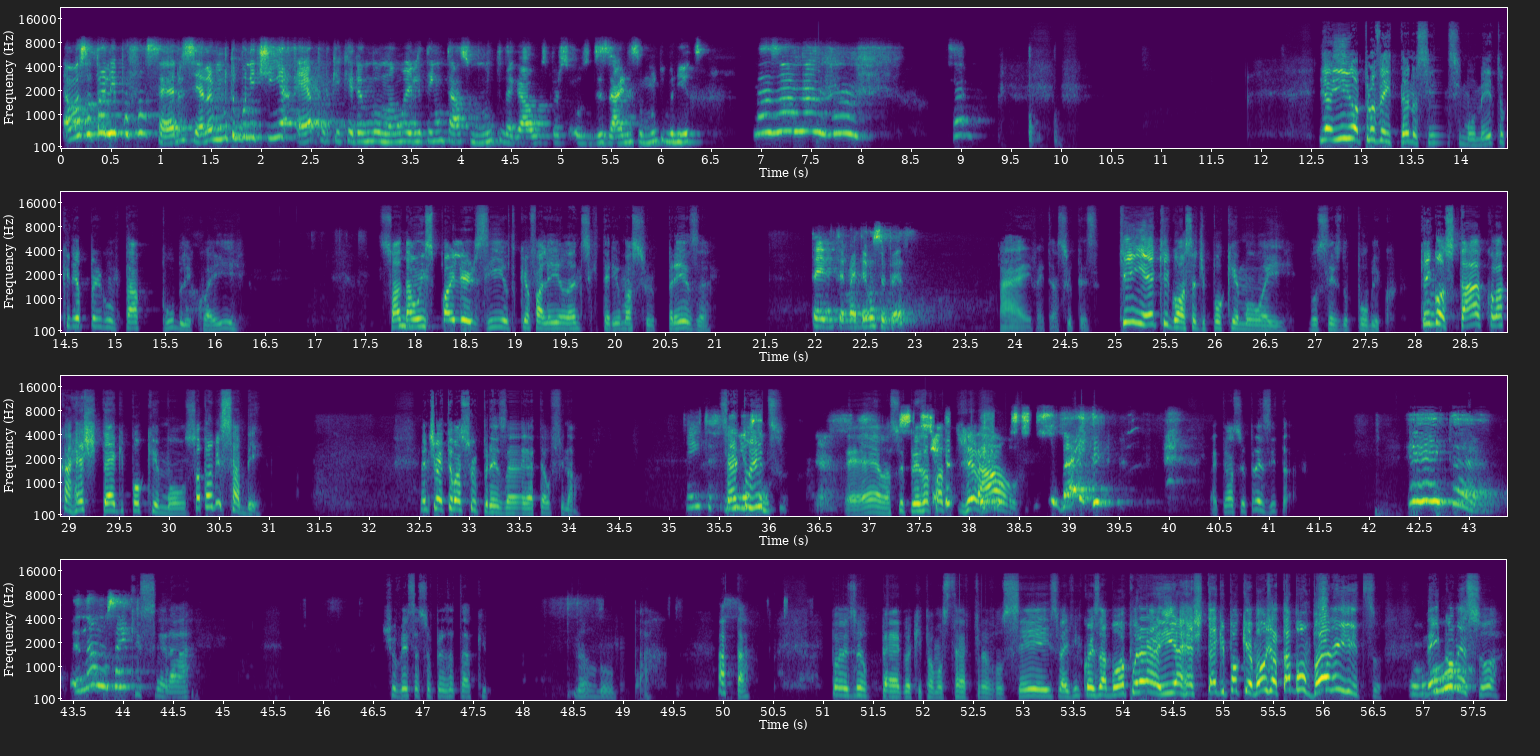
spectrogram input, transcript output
ela só tá ali pro fanservice. Ela é muito bonitinha, é, porque querendo ou não, ele tem um traço muito legal, os, os designs são muito bonitos. Mas eu não. E aí, aproveitando assim esse momento, eu queria perguntar público aí, só dar um spoilerzinho do que eu falei antes que teria uma surpresa. Tem, tem, vai ter uma surpresa? Vai, vai ter uma surpresa. Quem é que gosta de Pokémon aí, vocês do público? Quem gostar, coloca a hashtag Pokémon, só pra me saber. A gente vai ter uma surpresa aí até o final. Eita, certo, Ritz? É, uma surpresa pra geral. Vai. Vai ter uma surpresita. Eita! Não, não sei. O que será? Deixa eu ver se a surpresa tá aqui. Não, não tá. Ah, tá. Pois eu pego aqui pra mostrar pra vocês. Vai vir coisa boa por aí. A hashtag Pokémon já tá bombando, hein, Ritsu? Uhum. Nem começou.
